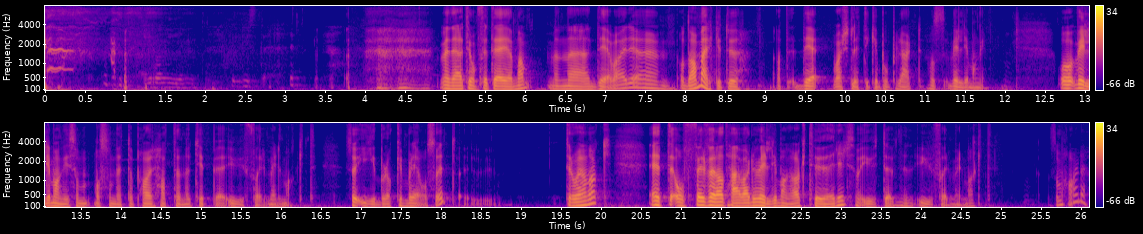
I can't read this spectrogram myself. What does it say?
Men jeg trumfet det gjennom. Men uh, det var uh, Og da merket du at det var slett ikke populært hos veldig mange. Og veldig mange som også nettopp har hatt denne type uformell makt. Så Y-blokken ble også et, tror jeg nok, et offer for at her var det veldig mange aktører som utøvde en uformell makt. Som har det.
